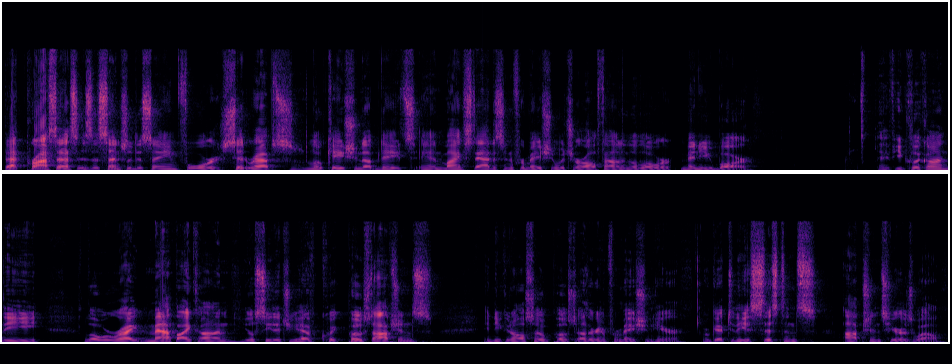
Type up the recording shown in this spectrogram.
That process is essentially the same for sit reps, location updates, and my status information, which are all found in the lower menu bar. If you click on the lower right map icon, you'll see that you have quick post options, and you can also post other information here, or get to the assistance options here as well.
